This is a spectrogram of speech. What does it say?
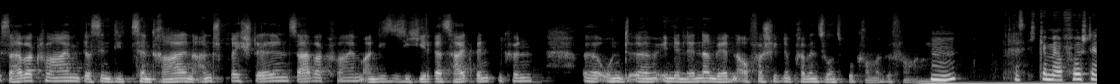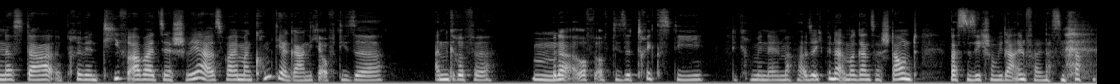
Cybercrime, das sind die zentralen Ansprechstellen Cybercrime, an die Sie sich jederzeit wenden können. Und in den Ländern werden auch verschiedene Präventionsprogramme gefahren. Mhm. Ich kann mir auch vorstellen, dass da Präventivarbeit sehr schwer ist, weil man kommt ja gar nicht auf diese Angriffe hm. oder auf, auf diese Tricks, die die Kriminellen machen. Also ich bin da immer ganz erstaunt, was sie sich schon wieder einfallen lassen haben.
